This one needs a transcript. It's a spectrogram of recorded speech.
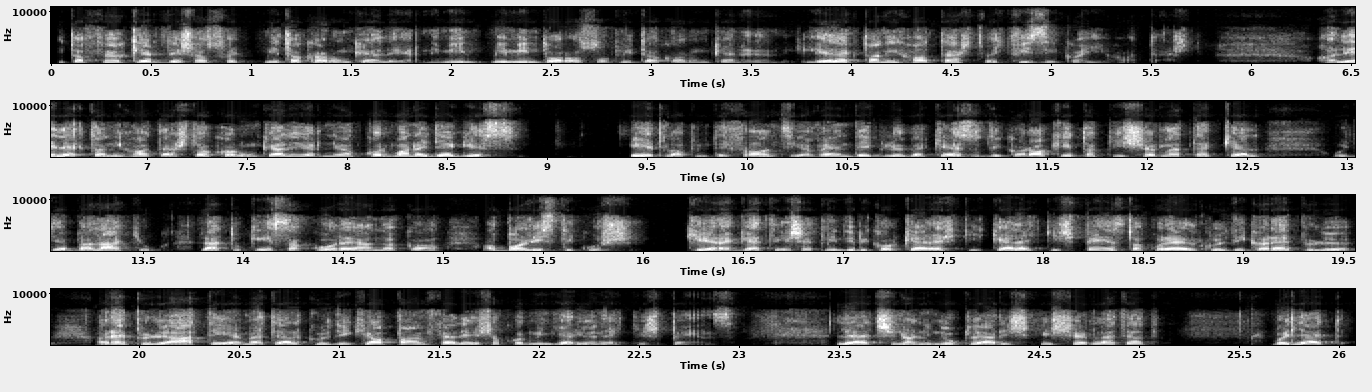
Itt a fő kérdés az, hogy mit akarunk elérni. Mi, mi mint oroszok, mit akarunk elérni. Lélektani hatást, vagy fizikai hatást? Ha lélektani hatást akarunk elérni, akkor van egy egész étlap, mint egy francia vendéglőbe, kezdődik a rakétakísérletekkel, ugye ebben látjuk, látjuk Észak-Koreának a, a balisztikus kéregetését, mindig, mikor kell egy, kell egy kis pénzt, akkor elküldik a repülő, a repülő ATM-et, elküldik Japán felé, és akkor mindjárt jön egy kis pénz. Lehet csinálni nukleáris kísérletet, vagy lehet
